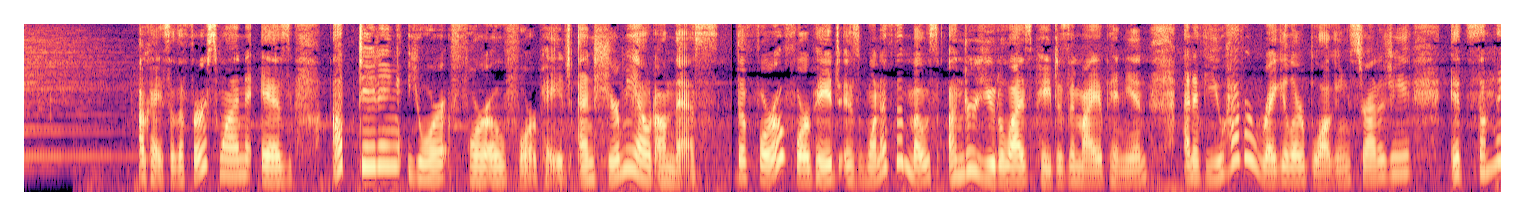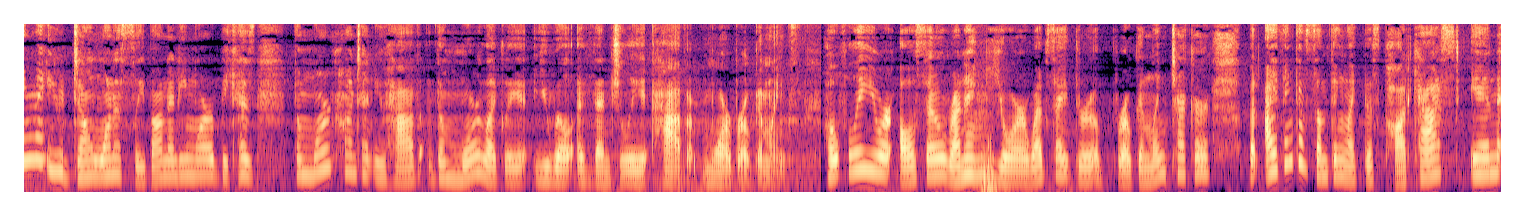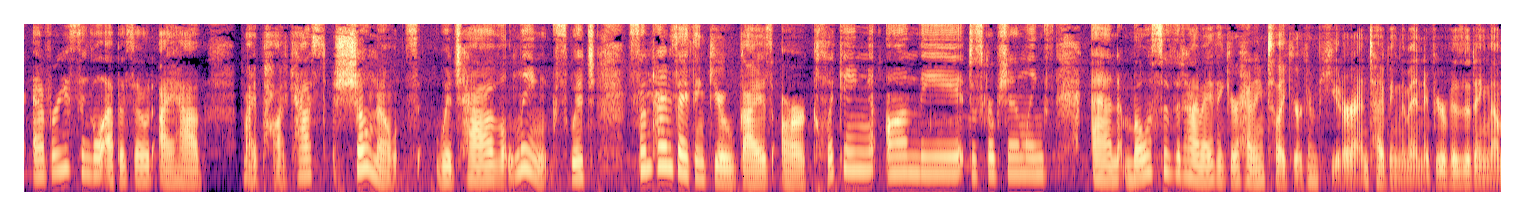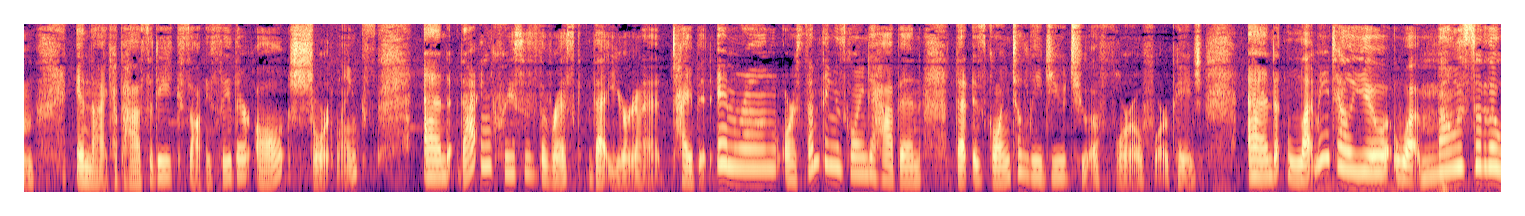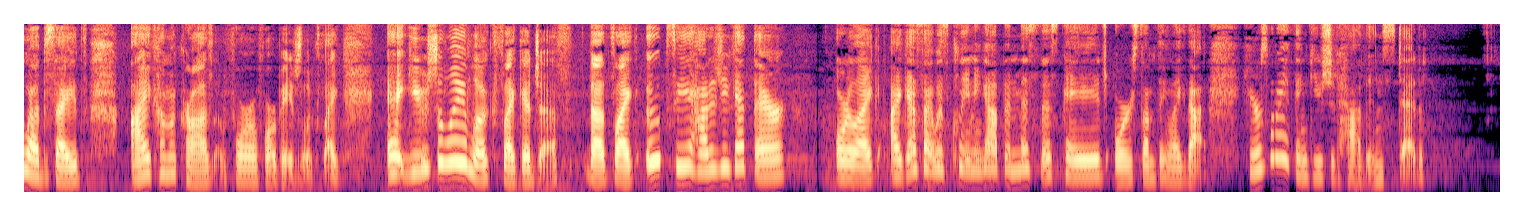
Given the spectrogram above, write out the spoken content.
Okay, so the first one is updating your 404 page. And hear me out on this. The 404 page is one of the most underutilized pages, in my opinion. And if you have a regular blogging strategy, it's something that you don't want to sleep on anymore because the more content you have, the more likely you will eventually have more broken links. Hopefully, you are also running your website through a broken link checker. But I think of something like this podcast in every single episode, I have my podcast show notes, which have links, which sometimes I think you guys are clicking on the description links. And most of the time, I think you're heading to like your computer and typing them in if you're visiting them in that capacity, because obviously they're all short links. And that increases the risk that you're going to type it in wrong or something is going to happen that is going to lead you to a 404 page. And let me tell you what most of the websites I come across 404 page looks like. It usually looks like a GIF that's like, oopsie, how did you get there? Or like, I guess I was cleaning up and missed this page or something like that. Here's what I think you should have instead.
